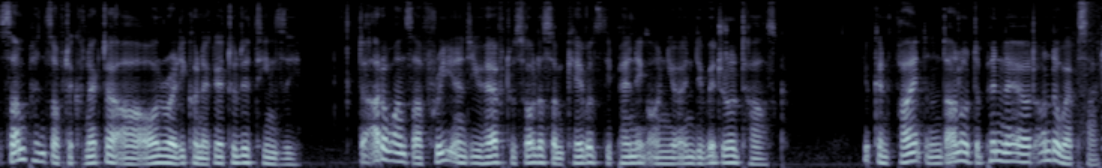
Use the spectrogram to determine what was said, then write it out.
Some pins of the connector are already connected to the Teensy. The other ones are free and you have to solder some cables depending on your individual task. You can find and download the pin layout on the website.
